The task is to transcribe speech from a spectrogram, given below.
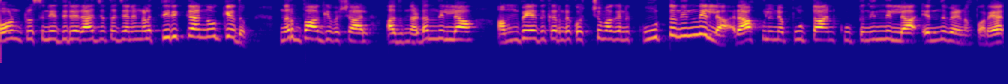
കോൺഗ്രസിനെതിരെ രാജ്യത്തെ ജനങ്ങളെ തിരിക്കാൻ നോക്കിയതും. നിർഭാഗ്യവശാൽ അത് നടന്നില്ല. അംബേദ്കറിന്റെ കൊച്ചുമകന് കൂട്ടുനിന്നില്ല. രാഹുലിനെ പൂട്ടാൻ കൂട്ടുനിന്നില്ല എന്ന് വേണം പറയാൻ.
